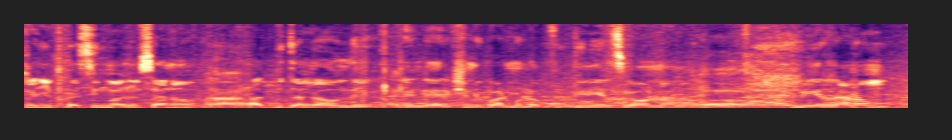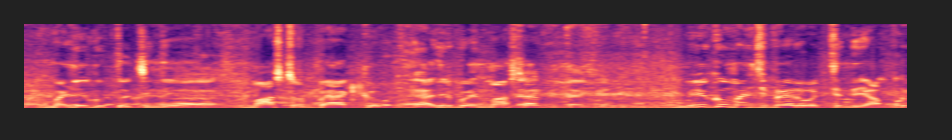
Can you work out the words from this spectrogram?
మాస్టర్ ఇప్పుడే సినిమా చూశాను. అద్భుతంగా ఉంది. నేను డైరెక్షన్ డిపార్ట్మెంట్లో ఫిఫ్టీన్ ఇయర్స్గా ఉన్నాను. మీ రణం మళ్ళీ గుర్తొచ్చింది. Master back. అదిరిపోయింది మాస్టర్. మీకు మంచి పేరు వచ్చింది. అప్పుడు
